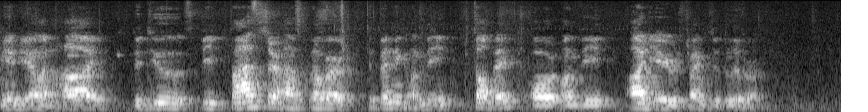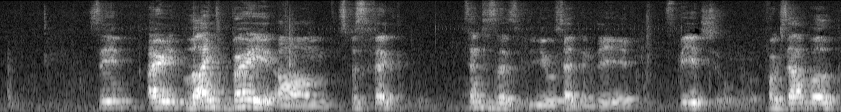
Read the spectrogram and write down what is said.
medium, and high? Did you speak faster and slower depending on the topic or on the idea you're trying to deliver? See, I liked very um, specific sentences you said in the speech. For example,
